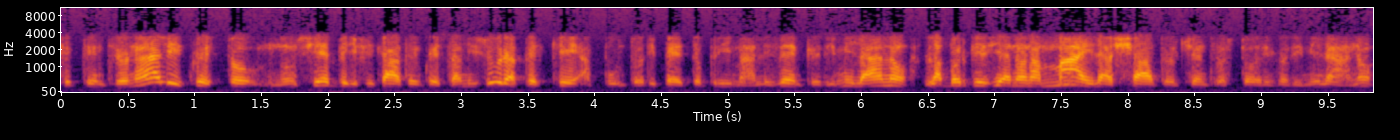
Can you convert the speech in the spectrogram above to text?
settentrionali questo non si è verificato in questa misura perché, appunto, ripeto prima, all'esempio di Milano, la borghesia non ha mai lasciato il centro storico di Milano.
